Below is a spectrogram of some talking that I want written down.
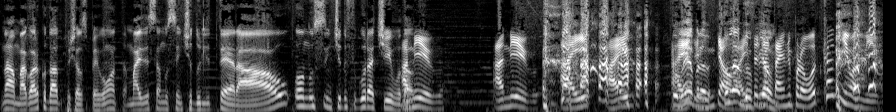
Não, mas agora que o Dalton puxou essa pergunta, mas isso é no sentido literal ou no sentido figurativo, Dalton? Amigo, amigo, aí, aí, Tu aí- lembra? então, Tu lembra aí do você já filme? tá indo pra outro caminho, amigo.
